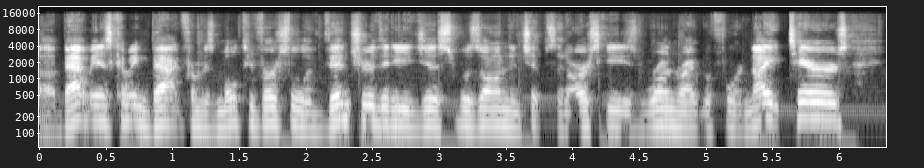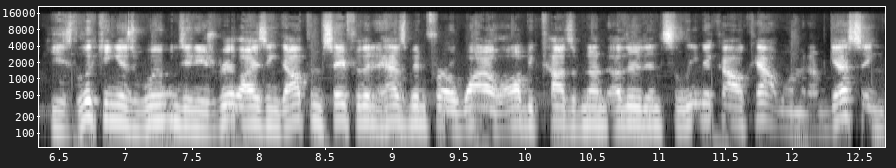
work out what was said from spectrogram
uh, Batman's coming back from his multiversal adventure that he just was on in Chip Zdarsky's run right before Knight Terrors. He's licking his wounds and he's realizing Gotham's safer than it has been for a while, all because of none other than Selina Kyle Catwoman. I'm guessing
